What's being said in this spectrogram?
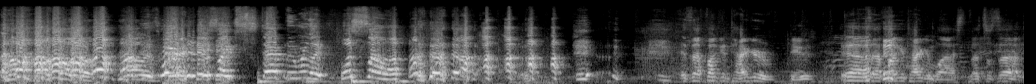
Oh, that was We're great! just like stepping. We're like, "What's up?" It's that fucking tiger, dude. Yeah. It's that fucking tiger blast. That's what's up.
